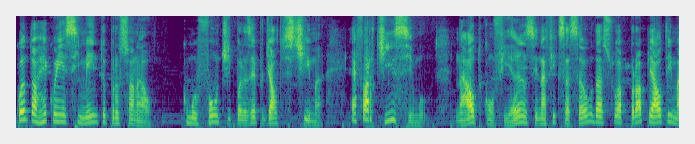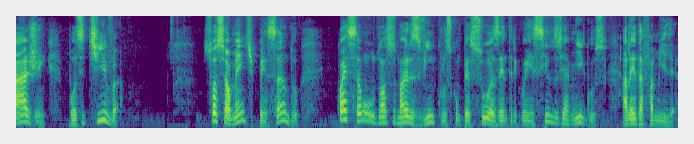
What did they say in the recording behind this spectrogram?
quanto ao reconhecimento profissional, como fonte, por exemplo, de autoestima, é fortíssimo na autoconfiança e na fixação da sua própria autoimagem positiva. Socialmente pensando, quais são os nossos maiores vínculos com pessoas entre conhecidos e amigos, além da família?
